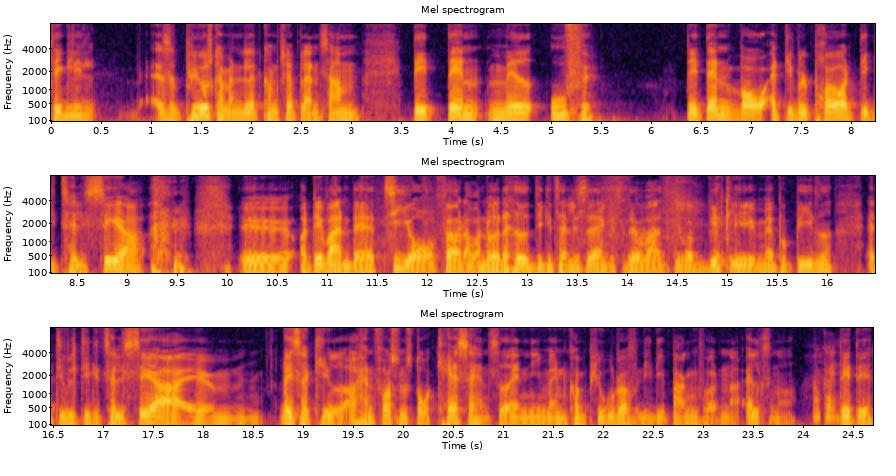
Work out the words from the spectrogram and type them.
det ikke lige... Altså, Pyrus kan man let komme til at blande sammen. Det er den med Uffe. Det er den, hvor at de vil prøve at digitalisere, øh, og det var endda 10 år før, der var noget, der hed digitalisering, så det var, bare- de var virkelig med på beatet, at de vil digitalisere øh, Rigsarkivet, og han får sådan en stor kasse, han sidder inde i med en computer, fordi de er bange for den, og alt sådan noget. Okay. Det er det.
